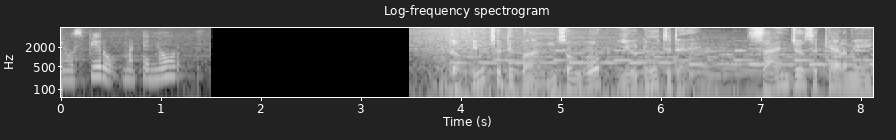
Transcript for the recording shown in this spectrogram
News bureau Mattannur. The future depends on what you do today. San Jose Academy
